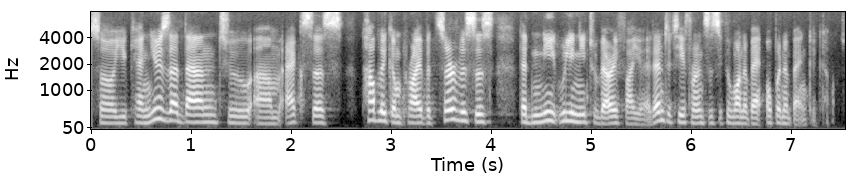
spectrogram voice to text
So you can use that then to um, access public and private services that need, really need to verify your identity, for instance, if you want to open a bank account.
